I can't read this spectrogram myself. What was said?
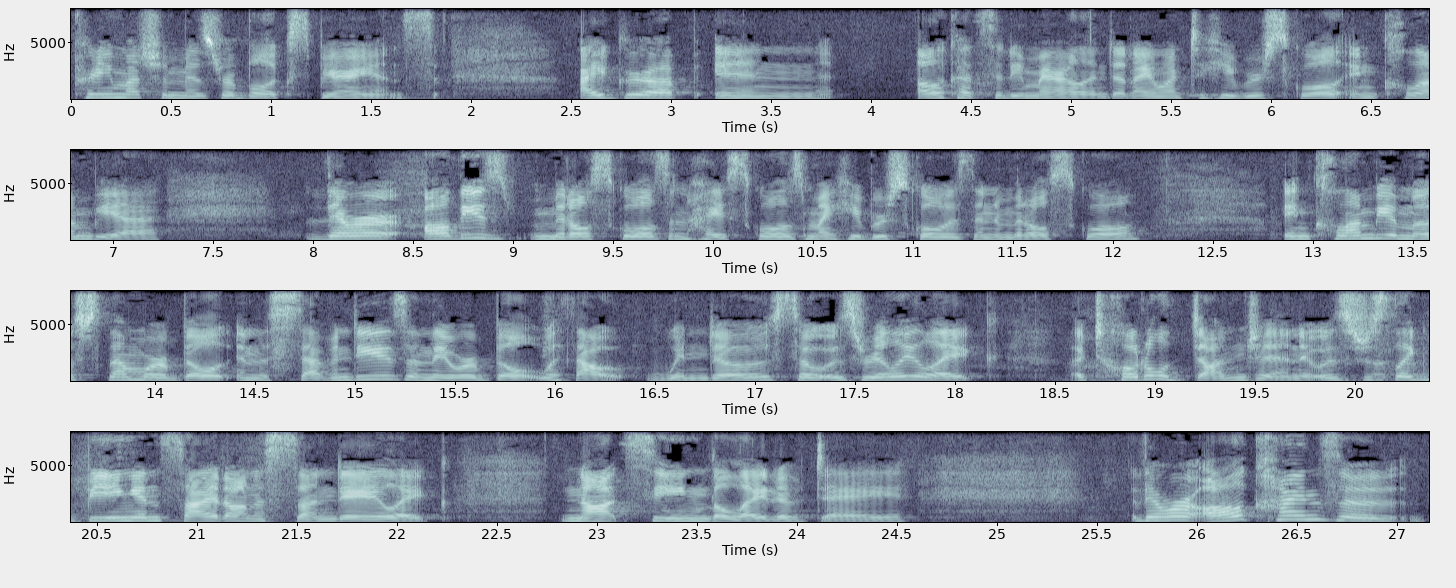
pretty much a miserable experience. I grew up in Ellicott City, Maryland, and I went to Hebrew school in Columbia. There were all these middle schools and high schools. My Hebrew school was in a middle school. In Columbia, most of them were built in the 70s and they were built without windows. So it was really like a total dungeon. It was just like being inside on a Sunday, like not seeing the light of day. There were all kinds of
